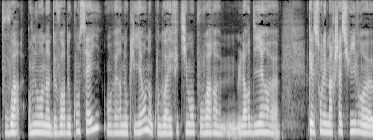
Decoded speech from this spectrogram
pouvoir, nous, on a un devoir de conseil envers nos clients, donc on doit effectivement pouvoir leur dire quelles sont les marches à suivre euh,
